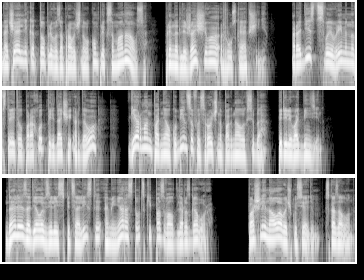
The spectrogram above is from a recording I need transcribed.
начальника топливозаправочного комплекса Манауса, принадлежащего русской общине. Радист своевременно встретил пароход передачей РДО, Герман поднял кубинцев и срочно погнал их сюда, переливать бензин. Далее за дело взялись специалисты, а меня Ростоцкий позвал для разговора. «Пошли на лавочку сядем», — сказал он.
